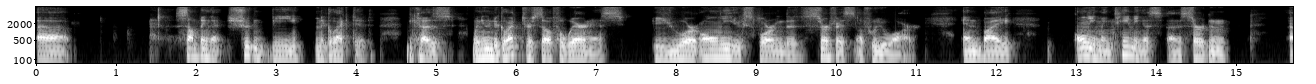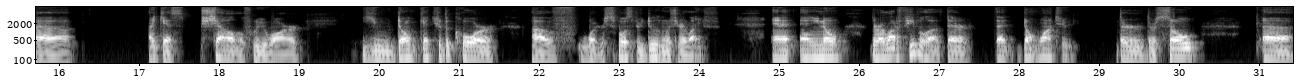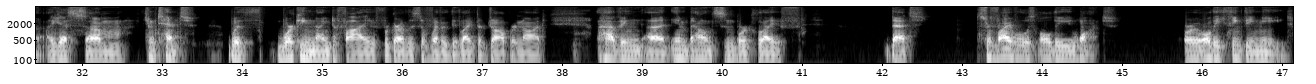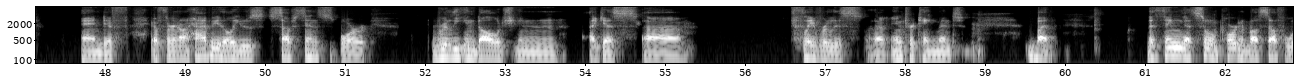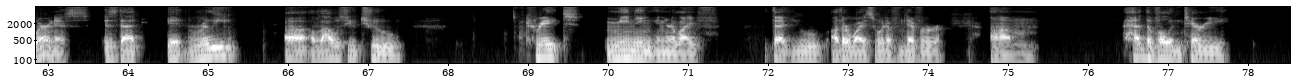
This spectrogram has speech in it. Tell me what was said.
uh, something that shouldn't be neglected because when you neglect your self awareness, you are only exploring the surface of who you are. And by only maintaining a, a certain uh, I guess, shell of who you are, you don't get to the core of what you're supposed to be doing with your life. And and you know, there are a lot of people out there that don't want to. They're they're so uh, I guess um, content with working nine to five, regardless of whether they like their job or not, having an imbalance in work life that survival is all they want or all they think they need. And if if they're not happy, they'll use substance or really indulge in, I guess, uh, flavorless uh, entertainment. But the thing that's so important about self awareness is that it really uh, allows you to create meaning in your life that you otherwise would have never um, had the voluntary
